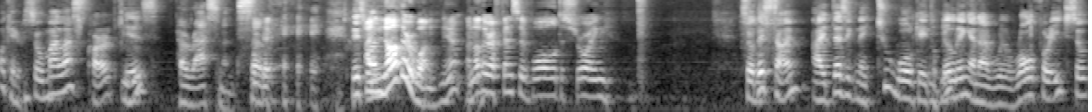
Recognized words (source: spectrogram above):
Okay. So my last card Mhm. is harassment. So Okay. this one. Another one, yeah, another offensive wall destroying. So this time I designate two wall gate or Mhm. building, and I will roll for each. So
